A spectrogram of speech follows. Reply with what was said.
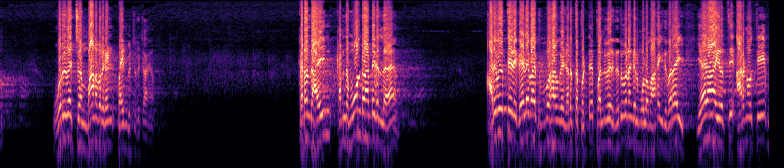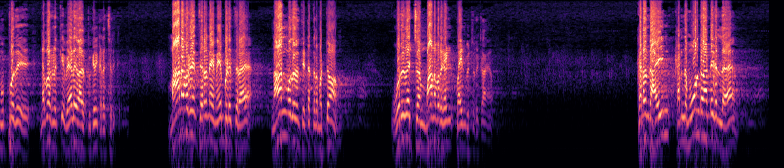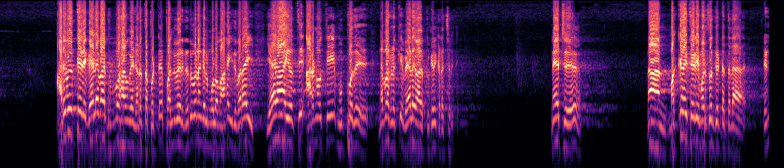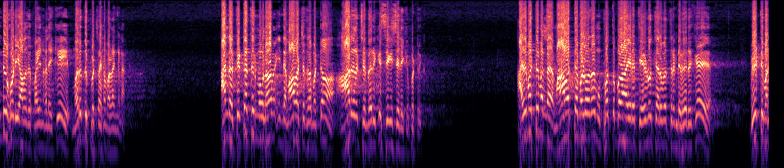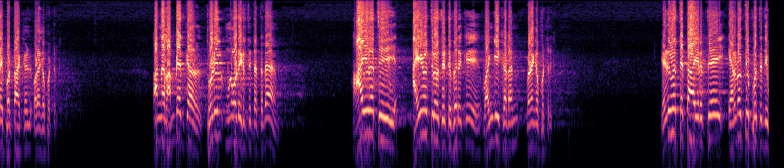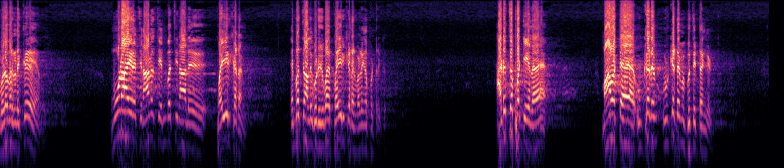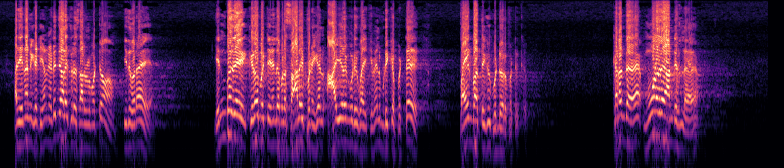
ஒரு லட்சம் மாணவர்கள் பயன்பெற்றிருக்காங்க. கடந்த ஐந்து கடந்த மூன்று ஆண்டுகள்ல அறுபத்தேழு வேலைவாய்ப்பு முகாம்கள் நடத்தப்பட்டு பல்வேறு நிறுவனங்கள் மூலமாக இதுவரை ஏழாயிரத்தி அறுநூத்தி முப்பது நபர்களுக்கு வேலைவாய்ப்புகள் கிடைச்சிருக்கு. மாணவர்களின் திறனை மேம்படுத்துற நான் முதல் திட்டத்தில் மட்டும் ஒரு லட்சம் மாணவர்கள் பயன்பெற்றிருக்காங்க கடந்த ஐந்து கடந்த மூன்று ஆண்டுகள்ல அறுபத்தேழு வேலைவாய்ப்பு முகாம்கள் நடத்தப்பட்டு பல்வேறு நிறுவனங்கள் மூலமாக இதுவரை ஏழாயிரத்தி அறுநூத்தி முப்பது நபர்களுக்கு வேலைவாய்ப்புகள் கிடைச்சிருக்கு. நேற்று நான் மக்களை தேடி மருத்துவ திட்டத்தில் ரெண்டு கோடியாவது பயன்களுக்கு மருந்து பெற்றகம் வழங்கினேன். அந்த திட்டத்தின் மூலம் இந்த மாவட்டத்தில் மட்டும் ஆறு லட்சம் பேருக்கு சிகிச்சை அளிக்கப்பட்டிருக்கு. அது மட்டுமல்ல மாவட்டம் முழுவதும் முப்பத்தி ஒன்பதாயிரத்தி எழுநூத்தி அறுபத்தி ரெண்டு பேருக்கு வீட்டுமனை பட்டாக்கள் வழங்கப்பட்டிருக்கு அண்ணல் அம்பேத்கர் தொழில் முன்னோடிகள் திட்டத்தில் ஆயிரத்தி ஐநூத்தி இருபத்தி எட்டு பேருக்கு வங்கி கடன் வழங்கப்பட்டிருக்கு. எழுபத்தி எட்டாயிரத்தி இருநூத்தி முப்பத்தஞ்சு உழவர்களுக்கு மூணாயிரத்தி நானூத்தி எண்பத்தி நாலு பயிர்கடன் எண்பத்தி நாலு கோடி ரூபாய் பயிர்கடன் வழங்கப்பட்டிருக்கு. அடுத்த பட்டியல மாவட்ட உட்கட்ட உட்கட்டமைப்பு திட்டங்கள். அது என்னன்னு கேட்டீங்கன்னா நெடுஞ்சாலைத்துறை சார்பில் மட்டும் இதுவரை எண்பது கிலோமீட்டர் நிலப்பட சாலை பணிகள் ஆயிரம் கோடி ரூபாய்க்கு மேல் முடிக்கப்பட்டு பயன்பாட்டுக்கு கொண்டு வரப்பட்டிருக்கு. கடந்த மூணரை ஆண்டுகள்ல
